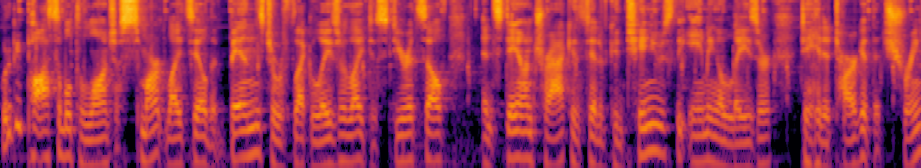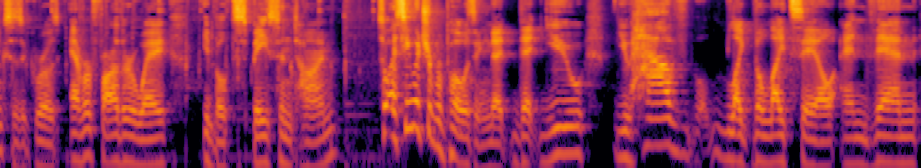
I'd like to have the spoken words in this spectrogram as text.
Would it be possible to launch a smart light sail that bends to reflect laser light to steer itself and stay on track instead of continuously aiming a laser to hit a target that shrinks as it grows ever farther away in both space and time? So I see what you're proposing that that you you have like the light sail and then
